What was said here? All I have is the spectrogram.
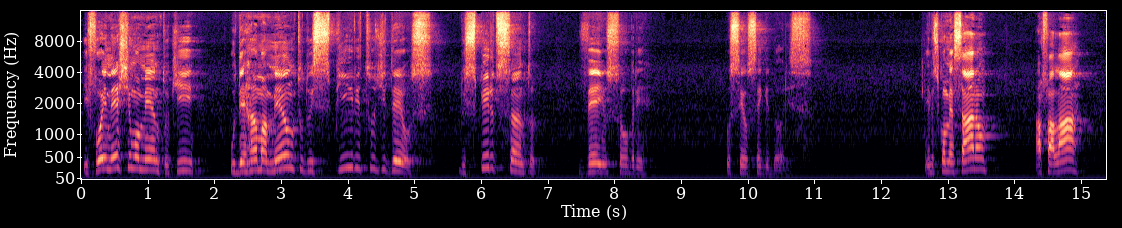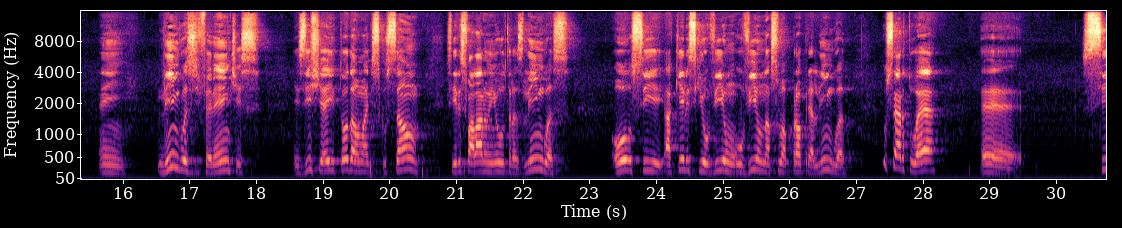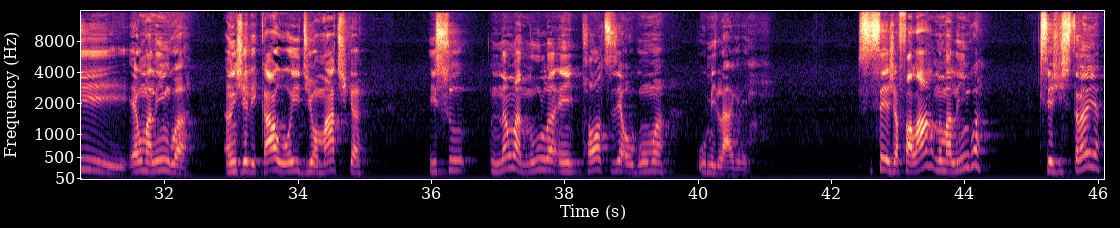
E foi neste momento que o derramamento do Espírito de Deus, do Espírito Santo, veio sobre os seus seguidores. Eles começaram a falar em línguas diferentes, Existe aí toda uma discussão se eles falaram em outras línguas ou se aqueles que ouviam ouviam na sua própria língua. O certo é, é se é uma língua angelical ou idiomática, isso não anula em hipótese alguma o milagre. Seja falar numa língua que seja estranha,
